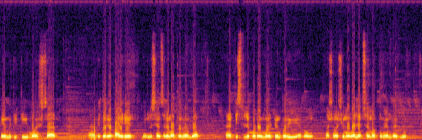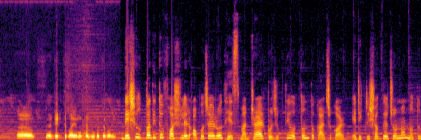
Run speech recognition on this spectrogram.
হিউমিডিটি ময়েশ্চার ভিতরে বাইরের এগুলো সেন্সরের মাধ্যমে আমরা ডিসপ্লে বোর্ডে মনিটরিং করি এবং পাশাপাশি মোবাইল অ্যাপসের মাধ্যমে আমরা এগুলো দেখতে পাই এবং কন্ট্রোল করতে পারি। দেশে উৎপাদিত ফসলের অপচয় রোধে স্মার্ট ড্রায়ার প্রযুক্তি অত্যন্ত কার্যকর। এটি কৃষকদের জন্য নতুন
